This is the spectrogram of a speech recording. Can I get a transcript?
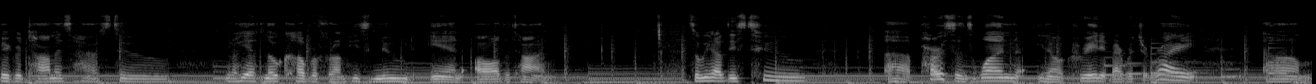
Bigger Thomas has to, you know, he has no cover from. He's nude in all the time. So we have these two uh, persons, one, you know, created by Richard Wright, um,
